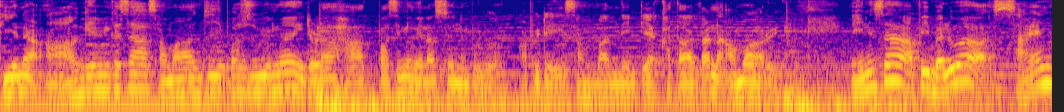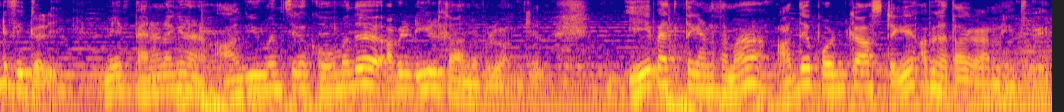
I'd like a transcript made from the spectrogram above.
තියෙන ආගමික සහ සමාජය පසුවීම ඉටඩා හත් පසින වෙනස් වෙන්න පුළුව අපිට ඒ සම්බන්ධයටය කතාගන්න අමාරුයි. එනිසා අපි බැලවා සයින්ටිෆිකලි මේ පැනගෙන ආගියමන්සික කොහොමද අපිට ඩීල් කාන්න පුළුවන් කියල. ඒ පැත්ත ගැන තමා අද පොඩ්කාස්ටගේ අපි කතා කරන්න හිතුවේ.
